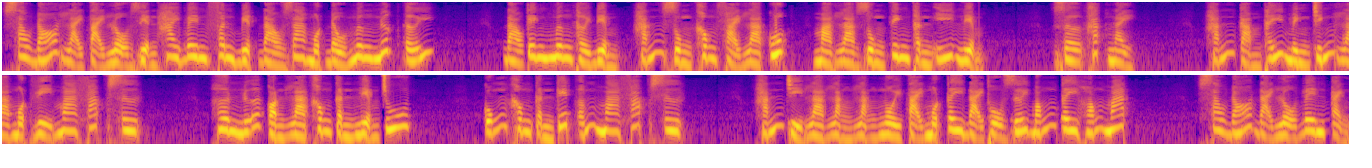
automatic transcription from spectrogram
Sau đó lại tại lộ diện hai bên phân biệt đào ra một đầu mương nước tới. Đào kinh mương thời điểm, hắn dùng không phải là cuốc, mà là dùng tinh thần ý niệm. Giờ khắc này, hắn cảm thấy mình chính là một vị ma pháp sư. Hơn nữa còn là không cần niệm chú. Cũng không cần kết ấm ma pháp sư. Hắn chỉ là lặng lặng ngồi tại một cây đại thụ dưới bóng cây hóng mát. Sau đó đại lộ bên cạnh.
